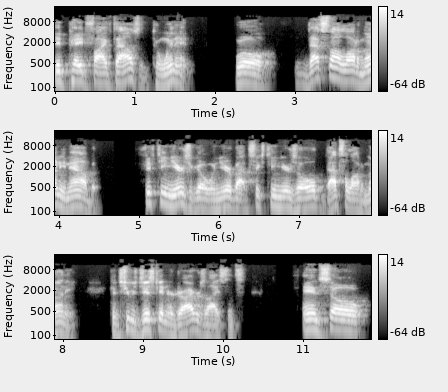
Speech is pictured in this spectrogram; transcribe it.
it paid five thousand to win it. Well, that's not a lot of money now, but 15 years ago, when you're about 16 years old, that's a lot of money because she was just getting her driver's license. And so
